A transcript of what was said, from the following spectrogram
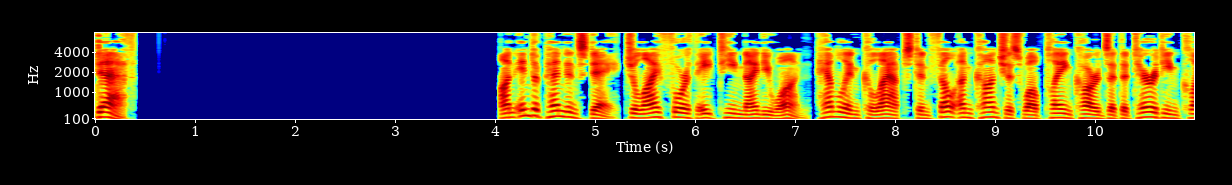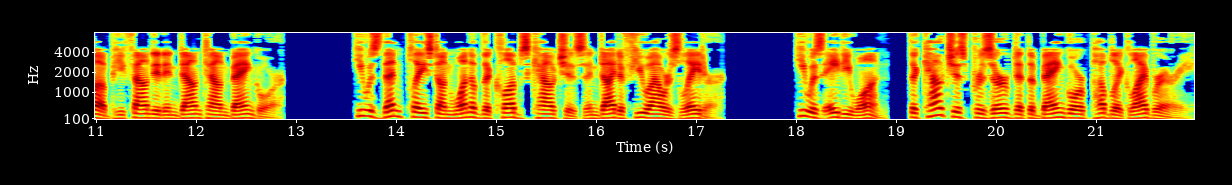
Death On Independence Day, July 4, 1891, Hamlin collapsed and fell unconscious while playing cards at the Tarratine Club he founded in downtown Bangor. He was then placed on one of the club's couches and died a few hours later. He was 81. The couch is preserved at the Bangor Public Library.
